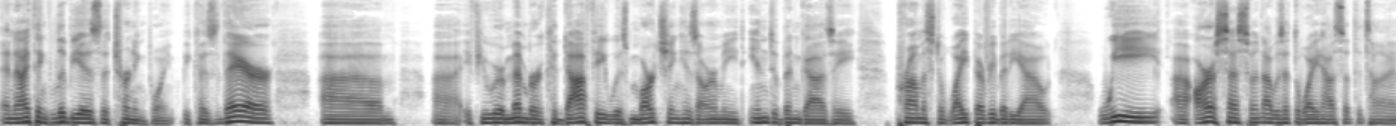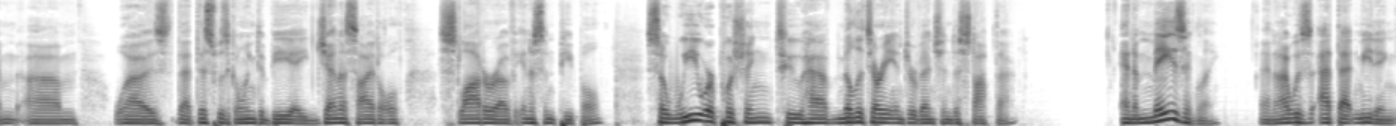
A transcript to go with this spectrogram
And I think Libya is the turning point because there, um, uh, if you remember, Gaddafi was marching his army into Benghazi, promised to wipe everybody out. We, uh, our assessment, I was at the White House at the time, um, was that this was going to be a genocidal slaughter of innocent people. So we were pushing to have military intervention to stop that. And amazingly, and I was at that meeting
